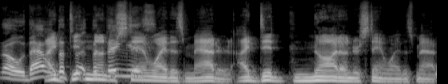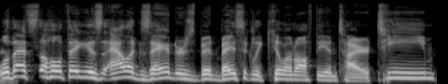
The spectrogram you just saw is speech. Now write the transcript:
no. That I the, didn't the understand is- why this mattered. I did not understand why this mattered. Well, that's the whole thing. Is Alexander's been basically killing off the entire team.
